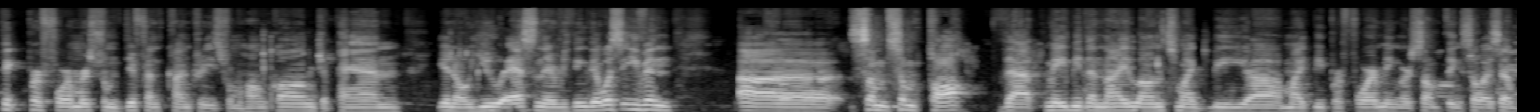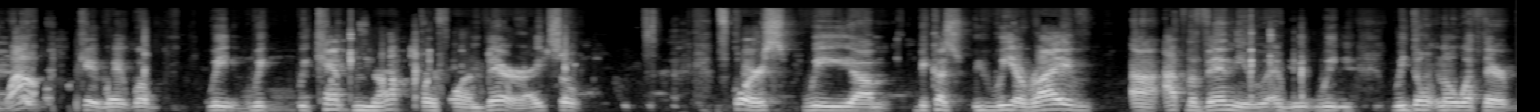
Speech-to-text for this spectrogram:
pick performers from different countries, from Hong Kong, Japan, you know, U.S. and everything. There was even uh, some some talk that maybe the nylons might be uh, might be performing or something. So I said, "Wow, okay, wait, well, we we we can't not perform there, right?" So, of course, we um, because we arrive uh, at the venue and we, we we don't know what they're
